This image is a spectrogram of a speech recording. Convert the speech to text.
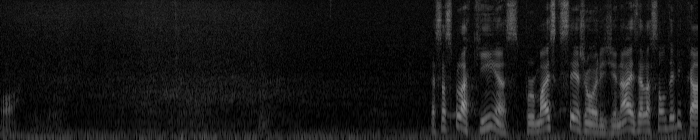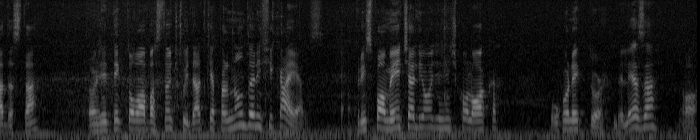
Ó. Essas plaquinhas, por mais que sejam originais, elas são delicadas, tá? Então a gente tem que tomar bastante cuidado que é para não danificar elas. Principalmente ali onde a gente coloca o conector, beleza? Ó,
